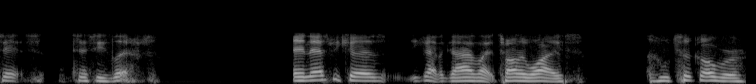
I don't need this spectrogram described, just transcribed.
since since he's left. And that's because you got a guy like Charlie Weis who took over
